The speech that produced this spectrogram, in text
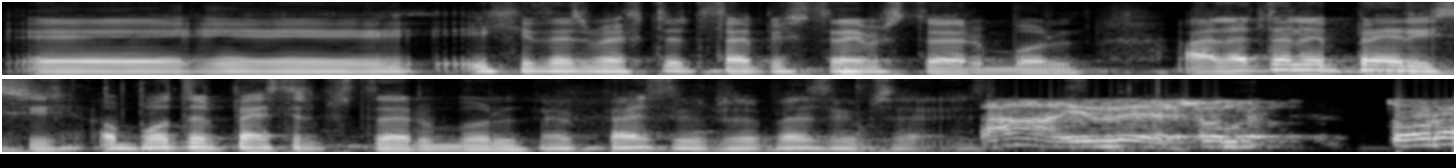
Πούμε, Ε, ε, είχε δεσμευτεί ότι θα επιστρέψει στο Airball. Αλλά ήταν πέρυσι, οπότε επέστρεψε στο Airball. επέστρεψε, επέστρεψε. Α, είδες, ο- τώρα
